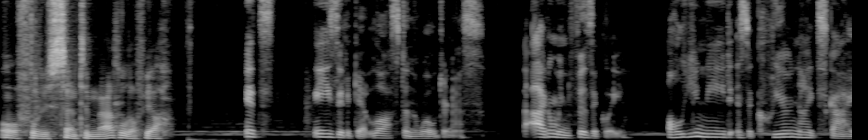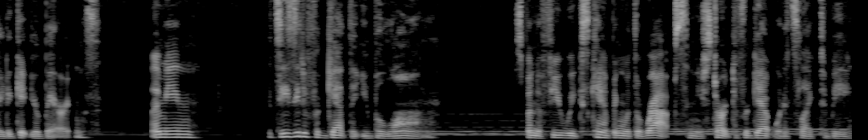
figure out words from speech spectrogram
Oh, Awfully sentimental of ya. It's easy to get lost in the wilderness. I don't mean physically. All you need is a clear night sky to get your bearings. I mean, it's easy to forget that you belong. Spend a few weeks camping with the raps and you start to forget what it's like to be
